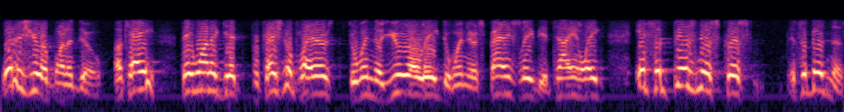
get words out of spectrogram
What does Europe want to do? Okay, they want to get professional players to win the Euro League, to win their Spanish League, the Italian League. It's a business, Chris. It's a business.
